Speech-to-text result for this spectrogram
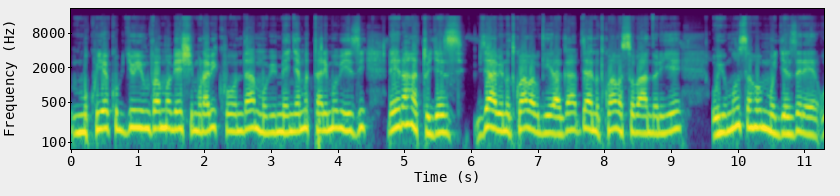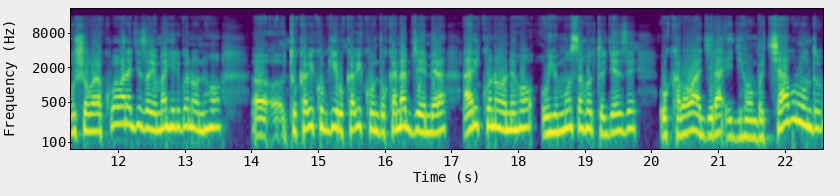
mukwiye kubyiyumvamo benshi murabikunda mubimenya mutari mubizi rero aha tugeze. Bya bintu twababwiraga bya bintu twabasobanuriye uyu munsi aho mugeze rero ushobora kuba waragize ayo mahirwe noneho uh, tukabikubwira ukabikunda ukanabyemera ariko noneho uyu munsi aho tugeze ukaba wagira igihombo cya burundu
